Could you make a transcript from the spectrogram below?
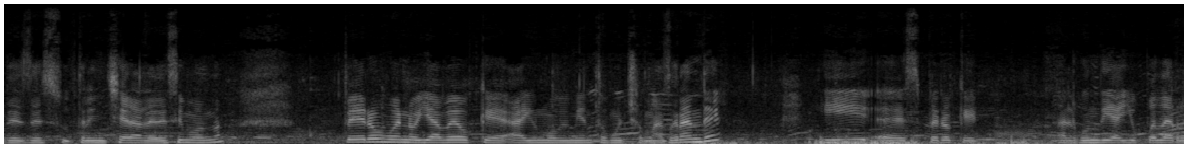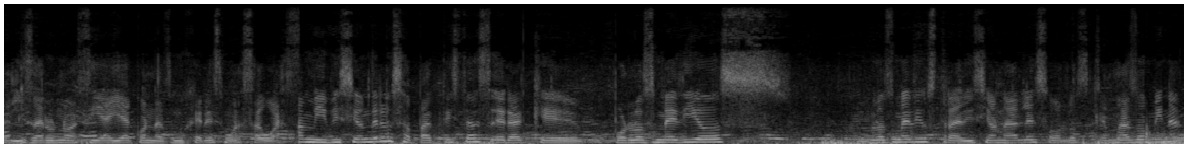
desde su trinchera, le decimos, ¿no? Pero bueno, ya veo que hay un movimiento mucho más grande y eh, espero que algún día yo pueda realizar uno así allá con las mujeres más aguas. Mi visión de los zapatistas era que por los medios los medios tradicionales o los que más dominan,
